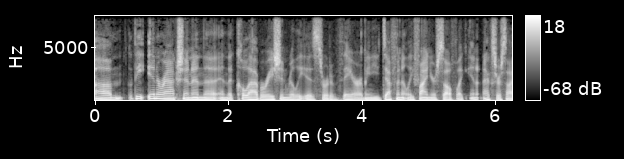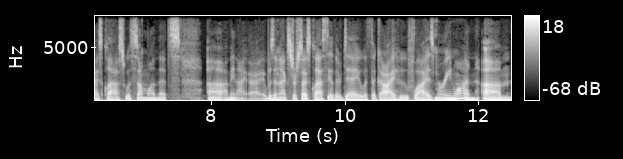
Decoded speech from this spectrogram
um, the interaction and the and the collaboration really is sort of there. I mean, you definitely find yourself like in an exercise class with someone that's. Uh, I mean, I, I, was in an exercise class the other day with the guy who flies Marine One. Um,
